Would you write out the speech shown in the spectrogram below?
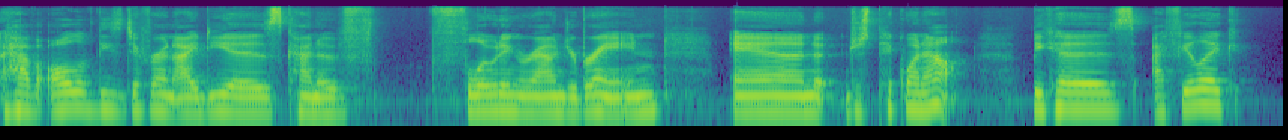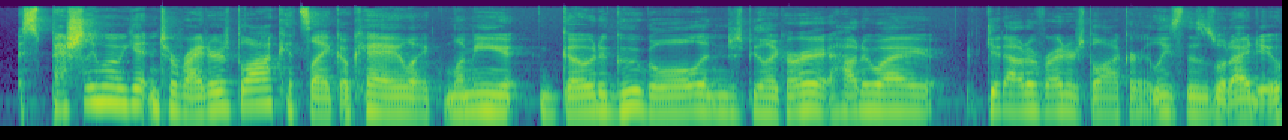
have all of these different ideas kind of floating around your brain and just pick one out. Because I feel like especially when we get into writer's block it's like okay like let me go to Google and just be like all right how do I get out of writer's block or at least this is what I do.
